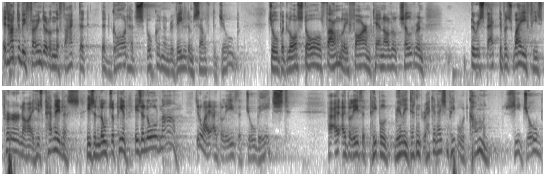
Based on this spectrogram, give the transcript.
It had to be founded on the fact that, that God had spoken and revealed Himself to Job. Job had lost all family, farm, ten adult children, the respect of his wife. He's poor now, he's penniless, he's in loads of pain, he's an old man. Do you know, I, I believe that Job aged. I, I believe that people really didn't recognize him. People would come and see Job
